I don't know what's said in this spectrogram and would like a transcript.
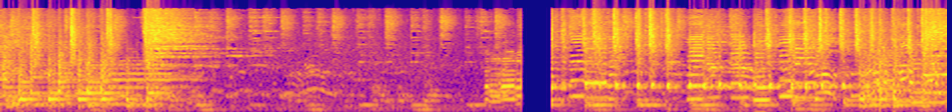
Thank you.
